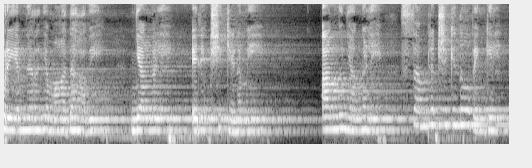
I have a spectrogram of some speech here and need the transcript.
പ്രിയം നിറഞ്ഞ മാതാവേ ഞങ്ങളെ രക്ഷിക്കണമേ. അങ്ങ് ഞങ്ങളെ സംരക്ഷിക്കുന്നുവെങ്കിൽ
